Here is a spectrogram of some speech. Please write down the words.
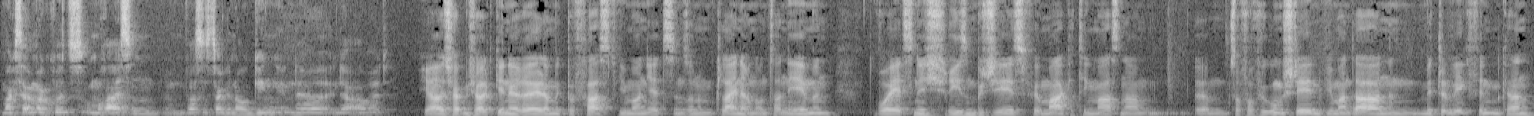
Magst du einmal kurz umreißen, was es da genau ging in der, in der Arbeit? Ja, ich habe mich halt generell damit befasst, wie man jetzt in so einem kleineren Unternehmen, wo jetzt nicht Riesenbudgets für Marketingmaßnahmen ähm, zur Verfügung stehen, wie man da einen Mittelweg finden kann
